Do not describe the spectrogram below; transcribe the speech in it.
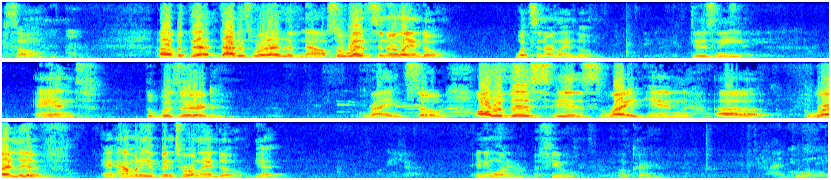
So, uh, but that that is where I live now. So what's in Orlando? What's in Orlando? Disney and the Wizard. Right. So all of this is right in uh, where I live. And how many have been to Orlando yet? Anyone? A few? Okay. Cool.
